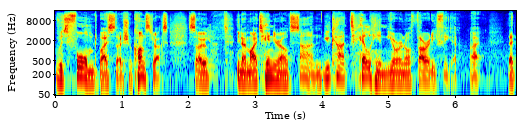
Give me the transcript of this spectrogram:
was formed by social constructs. So, yeah. you know, my ten year old son, you can't tell him you're an authority figure, right? That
